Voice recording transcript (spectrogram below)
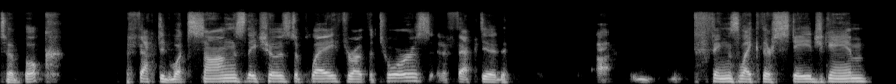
to book affected what songs they chose to play throughout the tours it affected uh, things like their stage game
